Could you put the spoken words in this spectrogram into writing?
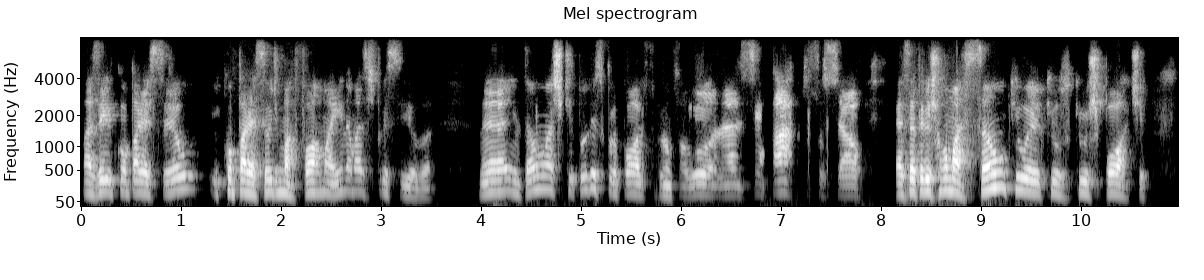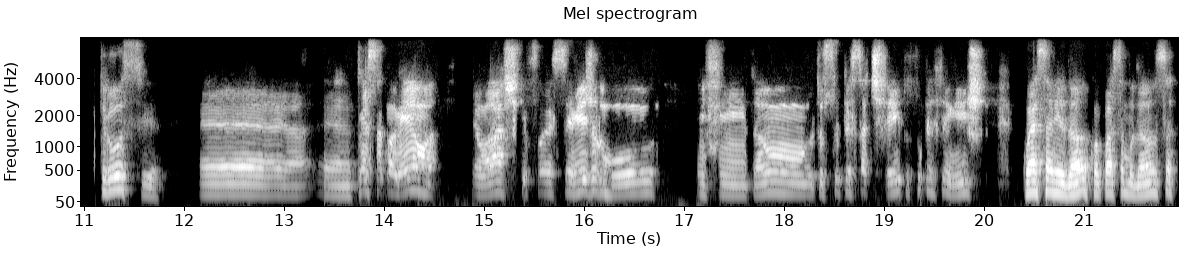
mas ele compareceu e compareceu de uma forma ainda mais expressiva. Né? Então, acho que todo esse propósito que não falou, né? esse impacto social, essa transformação que o, que o, que o esporte trouxe é, é, para Saquarema, eu acho que foi a cereja do bolo. Enfim, então eu estou super satisfeito, super feliz com essa, com essa mudança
